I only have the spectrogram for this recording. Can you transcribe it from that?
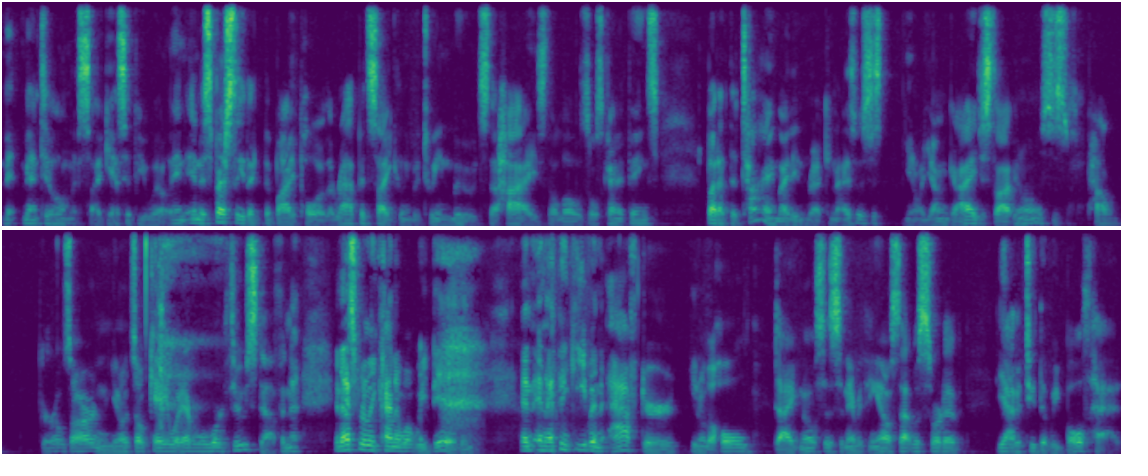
me- mental illness, I guess, if you will, and and especially like the bipolar, the rapid cycling between moods, the highs, the lows, those kind of things. But at the time, I didn't recognize. It was just you know a young guy. I just thought you know this is how girls are, and you know it's okay, whatever. We'll work through stuff, and that, and that's really kind of what we did. And, and and I think even after you know the whole diagnosis and everything else, that was sort of the attitude that we both had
